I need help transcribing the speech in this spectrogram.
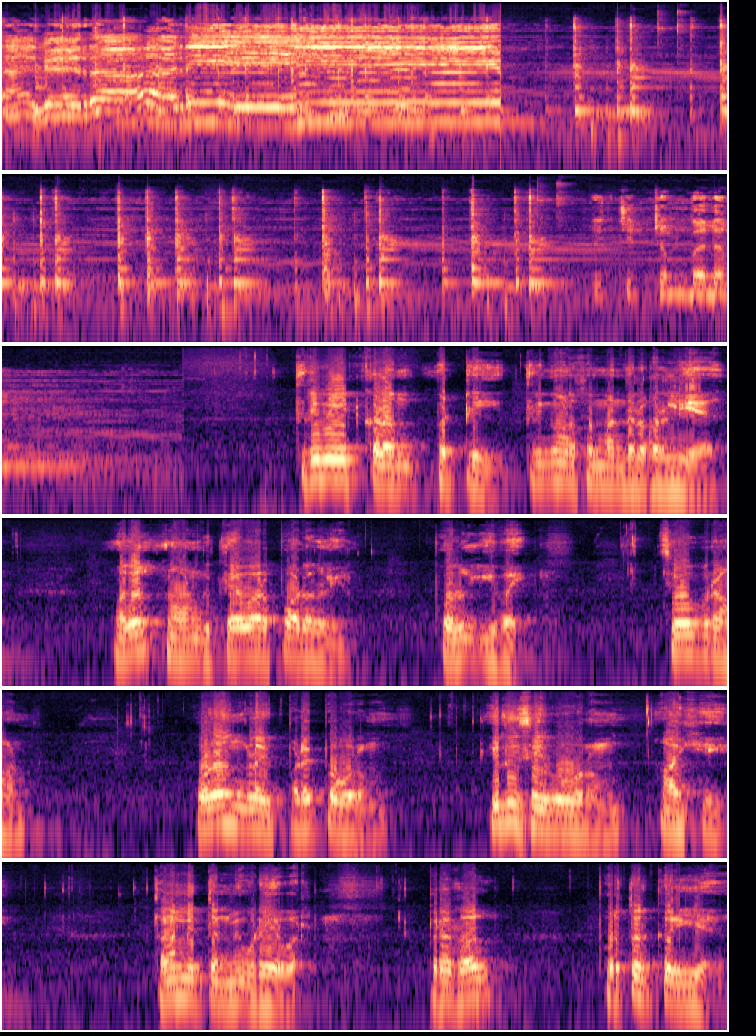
நகராரே. சிற்றம்பலம் திருவேட்களம் பற்றி திருஞான சம்பந்தர் அருளிய முதல் நான்கு தேவார பாடல்களில் பொருள் இவை. சிவபுரான் உலகங்களை படைப்பவரும் இது செய்பவரும் ஆகி தலைமைத்தன்மை உடையவர். பிறரால் பொறுத்தற்கரிய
